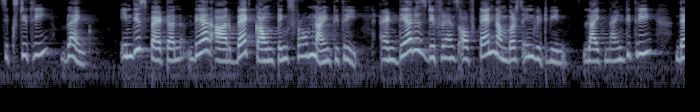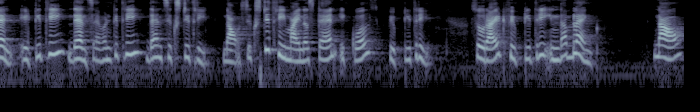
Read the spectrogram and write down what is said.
63 blank. In this pattern, there are back countings from 93 and there is difference of 10 numbers in between like 93, then 83, then 73, then 63. Now 63 minus 10 equals 53. So write 53 in the blank. Now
